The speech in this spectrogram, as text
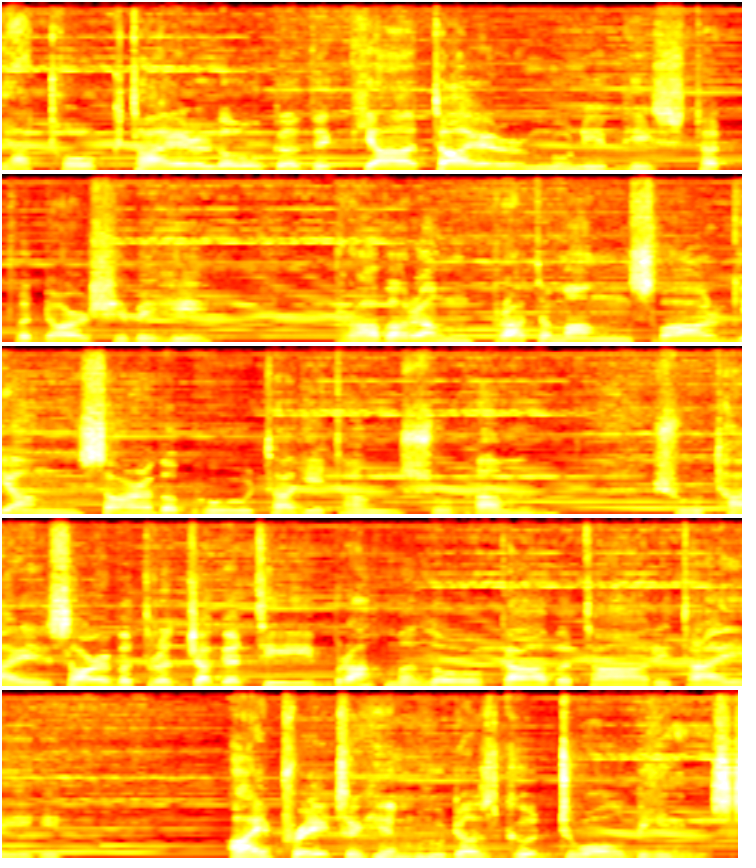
Yatoktair loka vikyatair munibhistattvadarshibhihi Pravaram pratamang svargyang sarvabhutahitam shubham Shrutai sarvatra jagati brahma lokavataritai. I pray to him who does good to all beings,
